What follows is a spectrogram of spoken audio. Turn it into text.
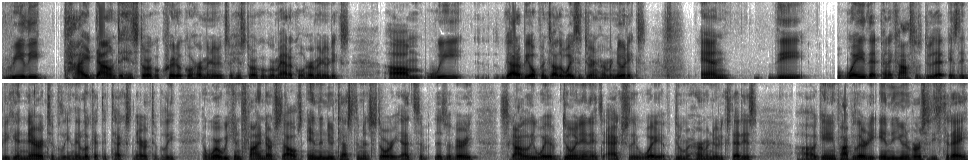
really tied down to historical critical hermeneutics or historical grammatical hermeneutics, um, we got to be open to other ways of doing hermeneutics. And the way that Pentecostals do that is they begin narratively and they look at the text narratively and where we can find ourselves in the New Testament story. That's a, there's a very scholarly way of doing it. It's actually a way of doing hermeneutics that is uh, gaining popularity in the universities today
